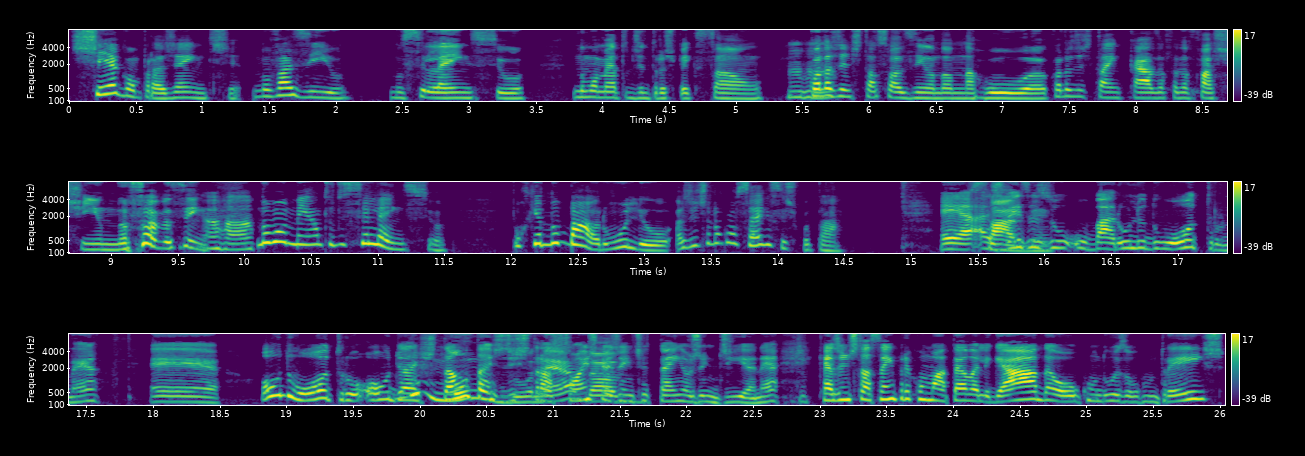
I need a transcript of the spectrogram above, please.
chegam pra gente no vazio no silêncio, no momento de introspecção, uhum. quando a gente tá sozinho andando na rua, quando a gente tá em casa fazendo faxina, sabe assim? Uhum. No momento de silêncio. Porque no barulho a gente não consegue se escutar. É, sabe? às vezes o, o, barulho do outro, né? É, ou do outro, ou das do tantas mundo, distrações né? da... que a gente tem hoje em dia, né? Que a gente tá sempre com uma tela ligada, ou com duas ou com três.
